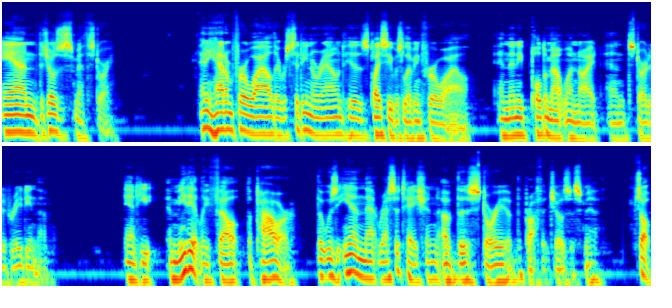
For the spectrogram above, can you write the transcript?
and the Joseph Smith story. And he had them for a while. They were sitting around his place he was living for a while. And then he pulled them out one night and started reading them. And he immediately felt the power that was in that recitation of the story of the prophet Joseph Smith. So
